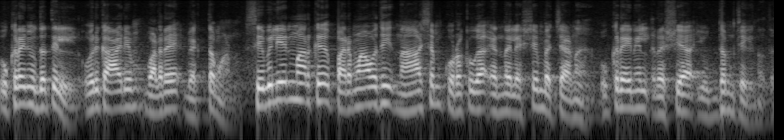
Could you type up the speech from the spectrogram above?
ഉക്രൈൻ യുദ്ധത്തിൽ ഒരു കാര്യം വളരെ വ്യക്തമാണ്. സിവിലിയന്മാർക്ക് പരമാവധി നാശം കുറക്കുക എന്ന ലക്ഷ്യം വെച്ചാണ് ഉക്രൈനിൽ റഷ്യ യുദ്ധം ചെയ്യുന്നത്.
